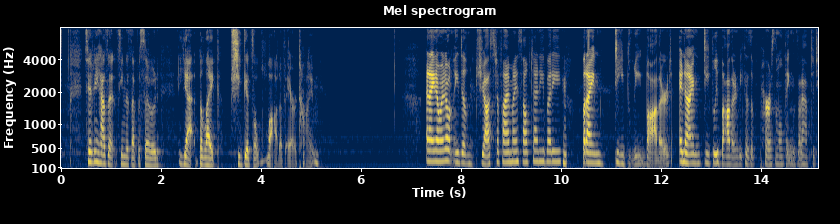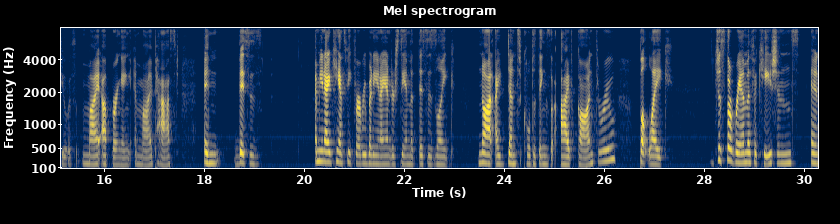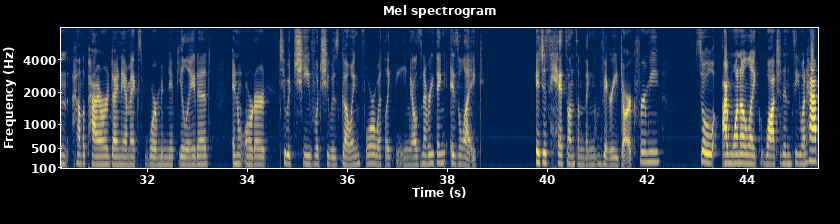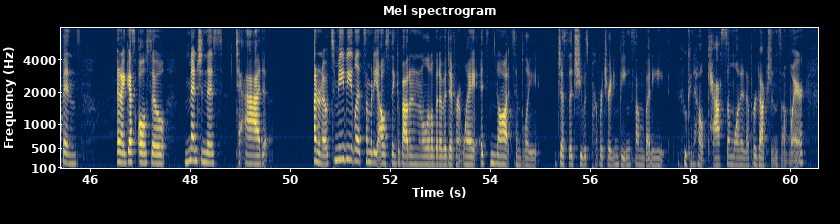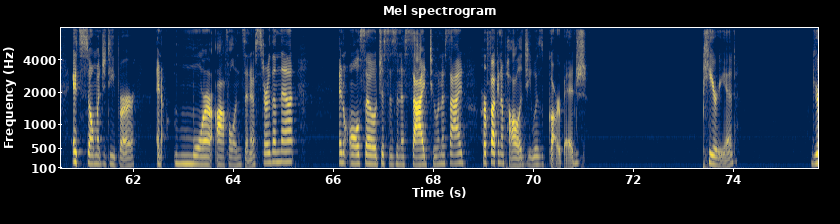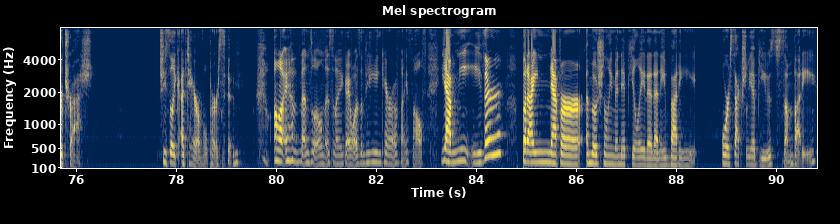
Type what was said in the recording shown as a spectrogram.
Tiffany hasn't seen this episode yet, but like she gets a lot of airtime. And I know I don't need to justify myself to anybody, Mm. but I'm deeply bothered. And I'm deeply bothered because of personal things that have to do with my upbringing and my past. And this is, I mean, I can't speak for everybody, and I understand that this is like not identical to things that I've gone through, but like just the ramifications and how the power dynamics were manipulated in order to achieve what she was going for with like the emails and everything is like it just hits on something very dark for me. So I want to like watch it and see what happens. And I guess also mention this to add I don't know, to maybe let somebody else think about it in a little bit of a different way. It's not simply just that she was perpetrating being somebody who can help cast someone in a production somewhere. It's so much deeper and more awful and sinister than that. And also, just as an aside to an aside, her fucking apology was garbage. Period. You're trash. She's like a terrible person. Oh, I have mental illness and I think I wasn't taking care of myself. Yeah, me either, but I never emotionally manipulated anybody or sexually abused somebody.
